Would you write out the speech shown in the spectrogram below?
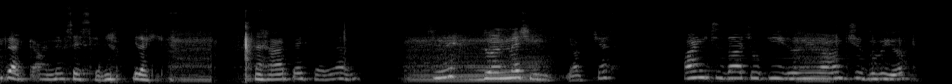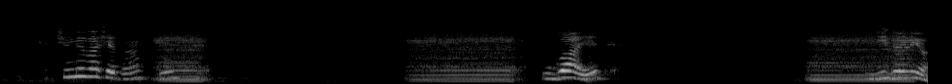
Bir dakika annem sesleniyor. Bir dakika. Arkadaşlar yani. Şimdi dönme şeyi yapacağız. Hangisi daha çok iyi dönüyor, hangisi duruyor. Şimdi başlatalım. Bu, bu gayet iyi dönüyor.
